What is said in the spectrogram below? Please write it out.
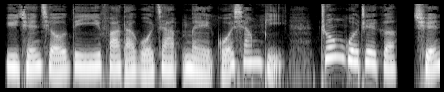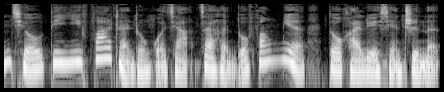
与全球第一发达国家美国相比，中国这个全球第一发展中国家在很多方面都还略显稚嫩。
